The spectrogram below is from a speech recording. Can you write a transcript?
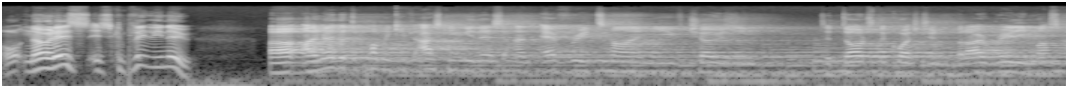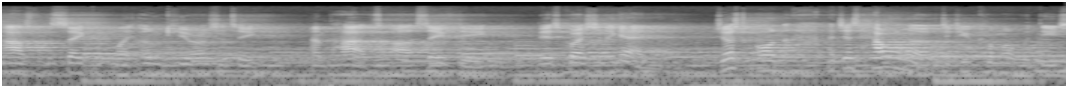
Oh, no, it is. It's completely new. Uh, I know the department keeps asking you this, and every time you've chosen to dodge the question, but I really must ask for the sake of my own curiosity and perhaps our safety this question again. Just on, just how on earth did you come up with these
